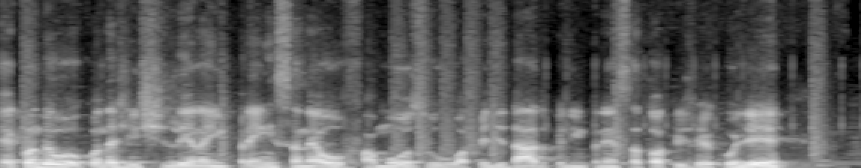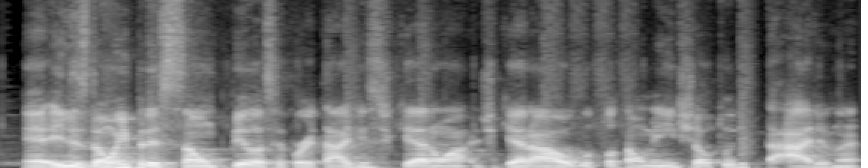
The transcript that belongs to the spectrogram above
é, quando, eu, quando a gente lê na imprensa, né, o famoso apelidado pela imprensa toque de recolher, é, eles dão a impressão pelas reportagens de que, eram, de que era algo totalmente autoritário, né?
